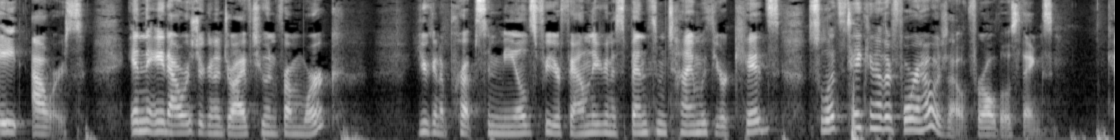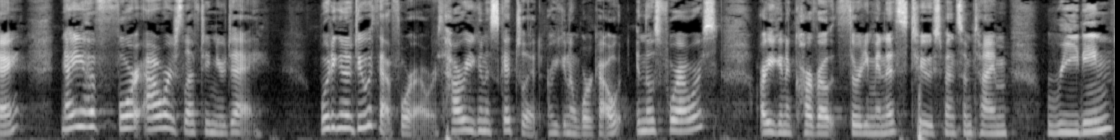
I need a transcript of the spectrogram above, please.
eight hours. In the eight hours, you're going to drive to and from work. You're going to prep some meals for your family. You're going to spend some time with your kids. So let's take another four hours out for all those things. Okay, now you have four hours left in your day. What are you going to do with that four hours? How are you going to schedule it? Are you going to work out in those four hours? Are you going to carve out 30 minutes to spend some time reading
